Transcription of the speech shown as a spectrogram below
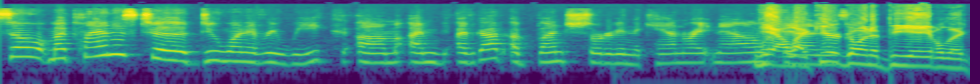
So my plan is to do one every week. Um, I'm I've got a bunch sort of in the can right now. Yeah, like you're going to be able to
